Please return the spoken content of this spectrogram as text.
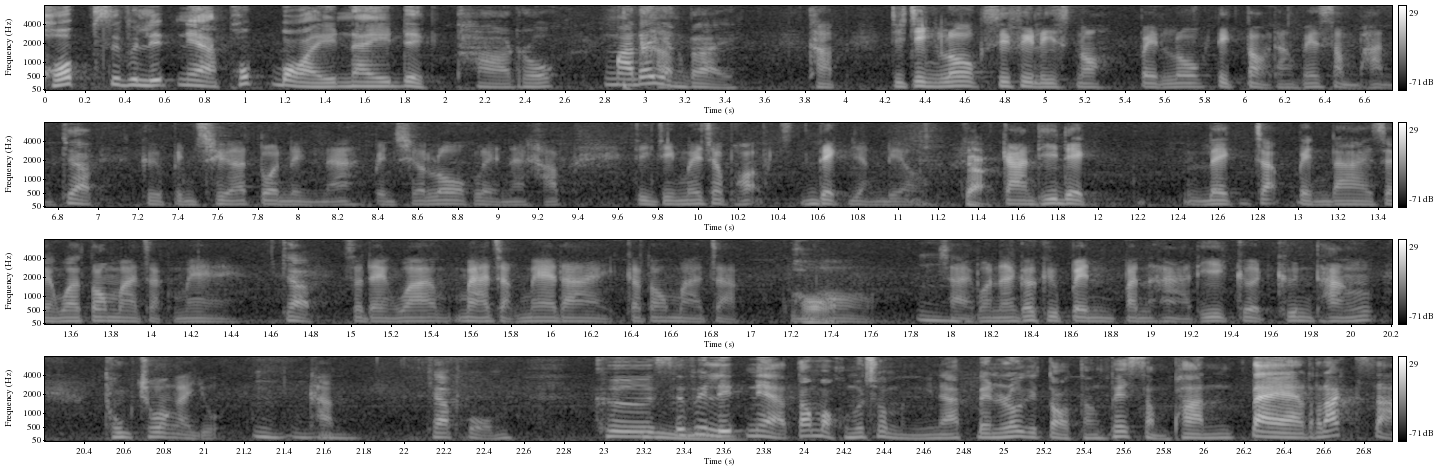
พบซิฟิลิสเนี่ยพบบ่อยในเด็กทารกมาได้อย่างไรครับจริงๆโรคซิฟิลิสเนาะเป็นโรคติดต่อทางเพศสัมพันธ์ครับคือเป็นเชื้อตัวหนึ่งนะเป็นเชื้อโรคเลยนะครับ จริง ๆ ไม่เฉพาะเด็กอย่างเดียวครับการที่เด็กเล็กจะเป็นได้แสดงว่าต้องมาจากแม่ครับแสดงว่ามาจากแม่ได้ก็ต้องมาจากคุณพ่อพ่ออมใช่เพราะนั้นก็คือเป็นปัญหาที่เกิดขึ้นทั้งทุกช่วงอายุอืมครับครับผม คือซิฟิลิสเนี่ยต้องบอกคุณผู้ชมอย่างนี้นะ เป็นโรคติดต่อทางเพศสัมพันธ์ แต่รักษา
